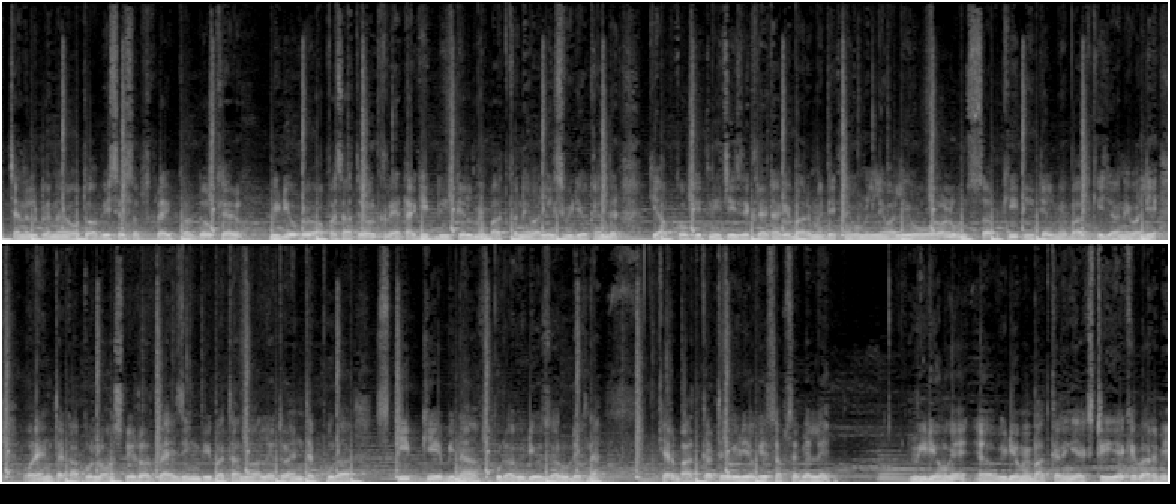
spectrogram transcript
चैनल पर नए हो तो अभी से सब्सक्राइब कर दो। खैर वीडियो पे वापस आते हैं और क्रेटा की डिटेल में बात करने वाले इस वीडियो के अंदर कि आपको कितनी चीज़ें क्रेटा के बारे में देखने को मिलने वाली है। ओवरऑल उन सब की डिटेल में बात की जाने वाली है और एंड तक आपको लॉन्च डेट और प्राइसिंग भी बताने वाले तो एंड तक पूरा स्कीप किए बिना पूरा वीडियो ज़रूर देखना। खैर बात करते हैं वीडियो की। सबसे पहले वीडियो में वीडियो में बात करेंगे एक्सटीरियर के बारे में,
